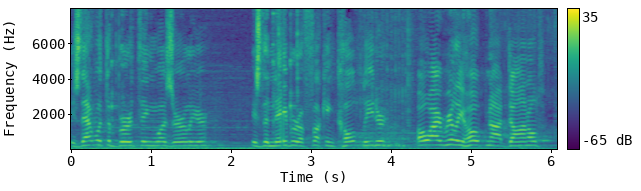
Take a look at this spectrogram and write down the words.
Is that what the bird thing was earlier? Is the neighbor a fucking cult leader? Oh, I really hope not, Donald.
